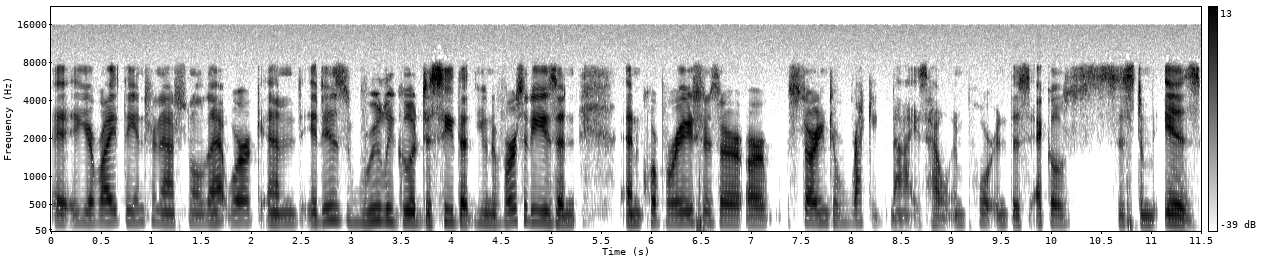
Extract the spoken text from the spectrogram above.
you're right. The international network, and it is really good to see that universities and and corporations are are starting to recognize how important this ecosystem is.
